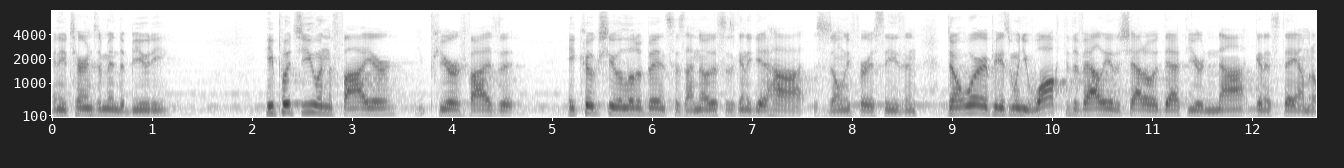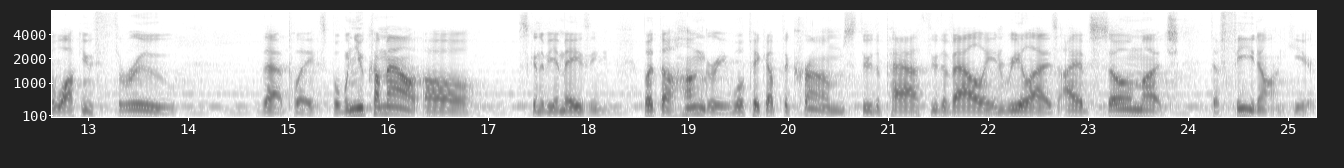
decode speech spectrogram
and he turns them into beauty. He puts you in the fire, he purifies it. He cooks you a little bit and says, I know this is going to get hot. This is only for a season. Don't worry, because when you walk through the valley of the shadow of death, you're not going to stay. I'm going to walk you through that place. But when you come out, oh, it's going to be amazing. But the hungry will pick up the crumbs through the path, through the valley, and realize I have so much to feed on here.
